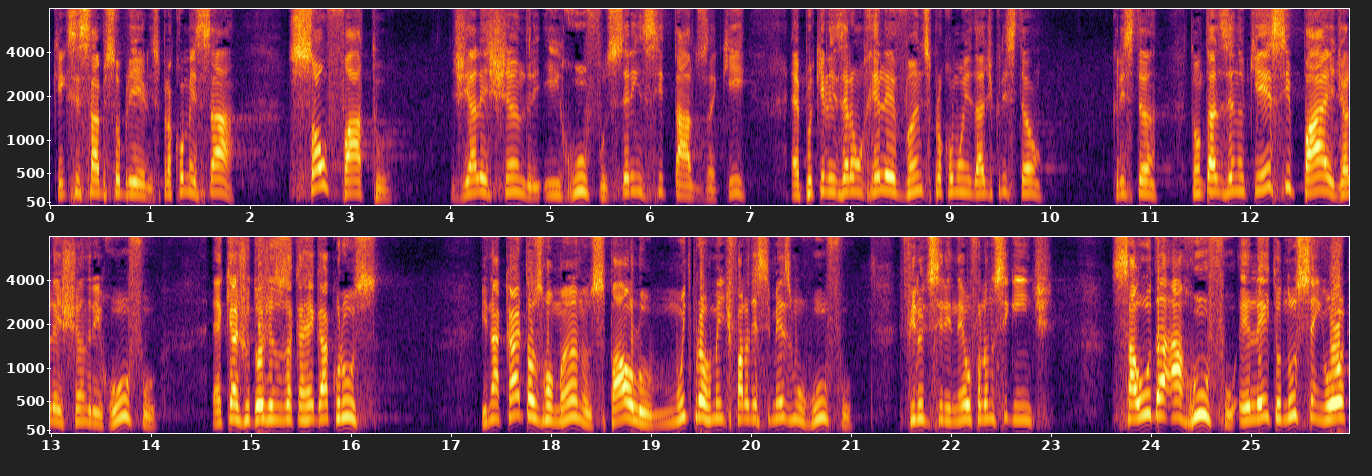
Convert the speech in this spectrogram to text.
O que, que se sabe sobre eles? Para começar, só o fato de Alexandre e Rufo serem citados aqui é porque eles eram relevantes para a comunidade cristã. cristã. Então está dizendo que esse pai de Alexandre Rufo é que ajudou Jesus a carregar a cruz. E na carta aos Romanos, Paulo muito provavelmente fala desse mesmo Rufo, filho de Sirineu, falando o seguinte: Saúda a Rufo, eleito no Senhor,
